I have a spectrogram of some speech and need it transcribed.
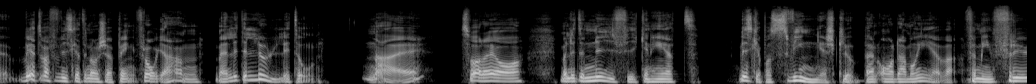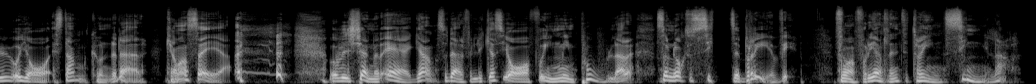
vet du varför vi ska till Norrköping? Frågar han med en lite lullig ton. Nej, svarar jag med lite nyfikenhet. Vi ska på swingersklubben Adam och Eva, för min fru och jag är stamkunder där, kan man säga. och vi känner ägaren, så därför lyckas jag få in min polare som nu också sitter bredvid. För man får egentligen inte ta in singlar.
